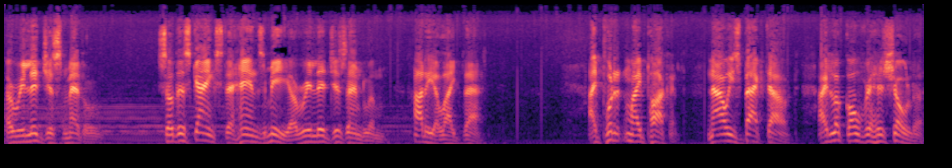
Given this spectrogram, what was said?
A religious medal. So this gangster hands me a religious emblem. How do you like that? I put it in my pocket. Now he's backed out. I look over his shoulder,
